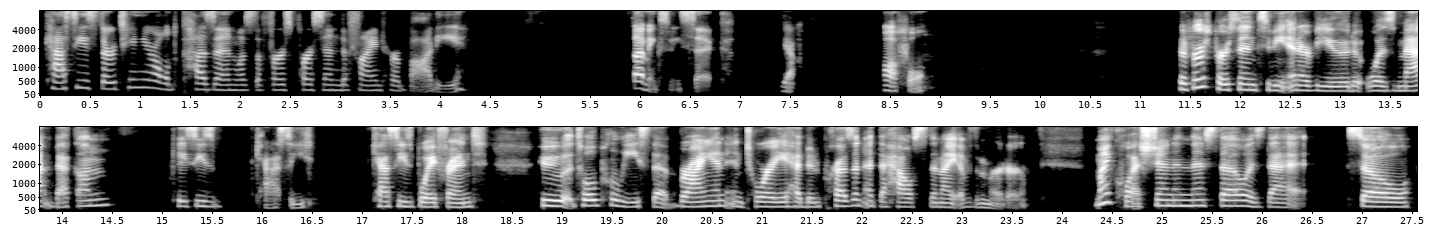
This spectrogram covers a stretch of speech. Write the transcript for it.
Cassie's 13 year old cousin was the first person to find her body. That makes me sick. Yeah. Awful. The first person to be interviewed was Matt Beckham, Casey's Cassie, Cassie's boyfriend, who told police that Brian and Torey had been present at the house the night of the murder. My question in this, though, is that so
